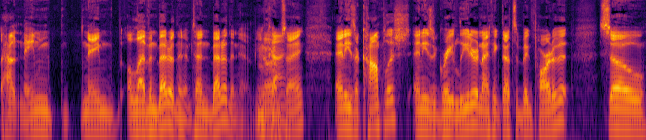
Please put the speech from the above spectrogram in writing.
named name name eleven better than him, ten better than him. You know what I'm saying? And he's accomplished, and he's a great leader, and I think that's a big part of it. So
